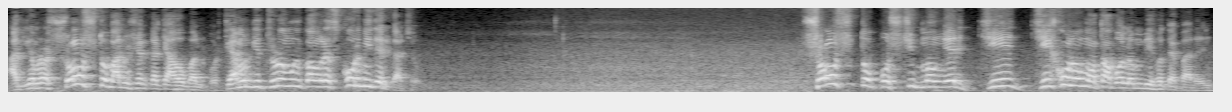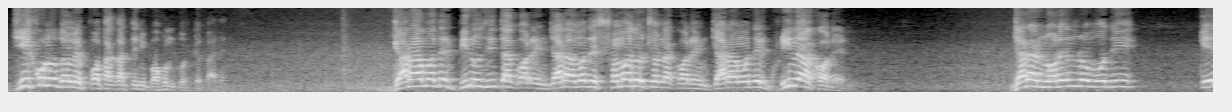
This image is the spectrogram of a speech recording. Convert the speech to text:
আজকে আমরা সমস্ত মানুষের কাছে আহ্বান করছি, এমনকি তৃণমূল কংগ্রেস কর্মীদের কাছেও। সমস্ত পশ্চিমবঙ্গের যে যে কোনো মতাবলম্বী হতে পারেন, যে কোনো দলের পতাকা তিনি বহন করতে পারেন। যারা আমাদের বিরোধিতা করেন, যারা আমাদের সমালোচনা করেন, যারা আমাদের ঘৃণা করেন যারা নরেন্দ্র মোদীকে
